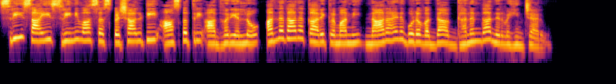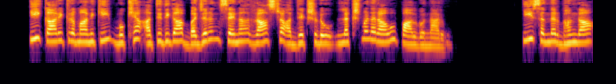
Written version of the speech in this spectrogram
శ్రీ సాయి శ్రీనివాస స్పెషాలిటీ ఆస్పత్రి ఆధ్వర్యంలో అన్నదాన కార్యక్రమాన్ని నారాయణగూడ వద్ద ఘనంగా నిర్వహించారు. ఈ కార్యక్రమానికి ముఖ్య అతిథిగా బజరంగ్ సేన రాష్ట్ర అధ్యక్షుడు లక్ష్మణరావు పాల్గొన్నారు. ఈ సందర్భంగా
